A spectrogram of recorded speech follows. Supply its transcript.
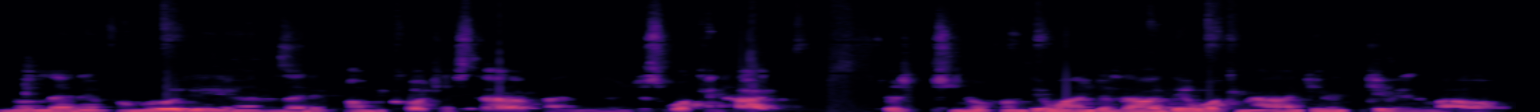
you know, learning from Rudy and learning from the coaching staff, and you know, just working hard, just you know, from day one, just out there working hard, and giving giving my all.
